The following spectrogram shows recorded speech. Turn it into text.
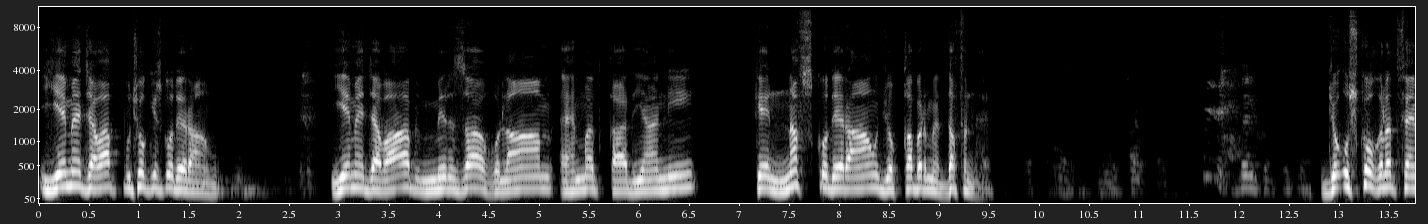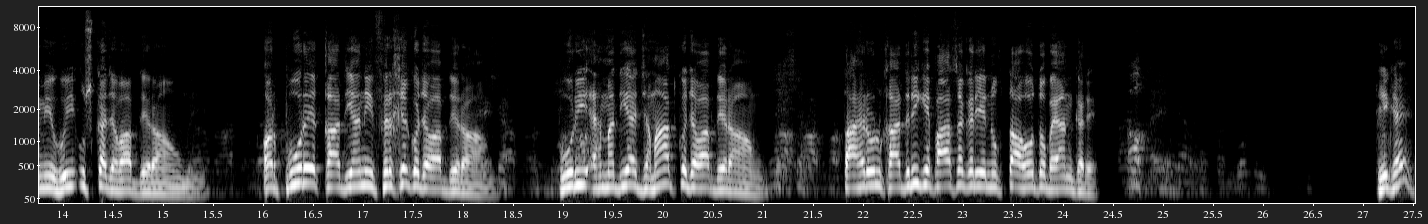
یہ میں جواب پوچھو کس کو دے رہا ہوں؟ یہ میں جواب مرزا غلام احمد قادیانی کے نفس کو دے رہا ہوں جو قبر میں دفن ہے۔ جو اس کو غلط فہمی ہوئی اس کا جواب دے رہا ہوں میں۔ اور پورے قادیانی فرقے کو جواب دے رہا ہوں۔ پوری احمدیہ جماعت کو جواب دے رہا ہوں۔ طاہر القادری کے پاس اگر یہ نقطہ ہو تو بیان کرے۔ ٹھیک ہے؟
